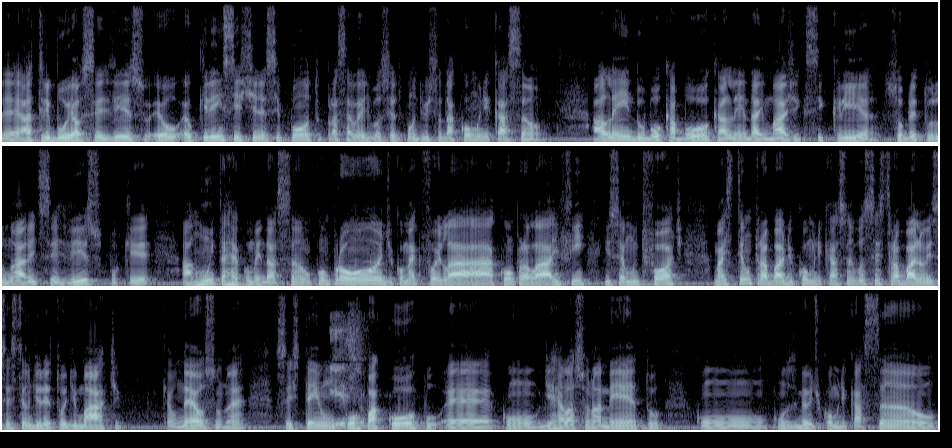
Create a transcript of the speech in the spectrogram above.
é, atribui ao serviço, eu, eu queria insistir nesse ponto para saber de você do ponto de vista da comunicação. Além do boca a boca, além da imagem que se cria, sobretudo na área de serviço, porque há muita recomendação, comprou onde, como é que foi lá, ah, compra lá, enfim, isso é muito forte. Mas tem um trabalho de comunicação e vocês trabalham isso, vocês têm um diretor de marketing, que é o Nelson, não é? Vocês têm um isso. corpo a corpo é, com, de relacionamento com, com os meios de comunicação,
